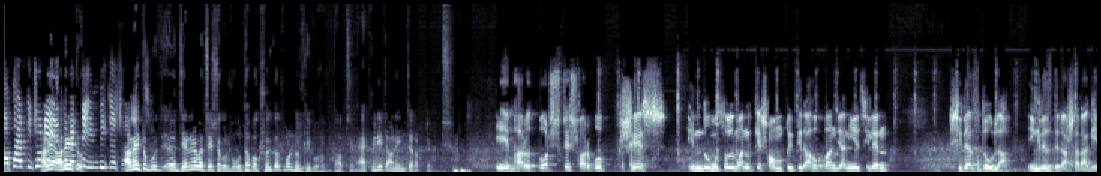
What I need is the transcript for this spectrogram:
কথার পিছনে এরকম একটা ইন্ডিকেশন আমি একটু জেনে নেবার চেষ্টা করব। অধ্যাপক সৈকত মন্ডল কি ভাবছেন? এক মিনিট আনইন্টারাপ্টেড এ ভারতবর্ষে সর্বশেষ হিন্দু মুসলমানকে সম্প্রীতির আহ্বান জানিয়েছিলেন সিরাজদৌলা, ইংরেজদের আসার আগে।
